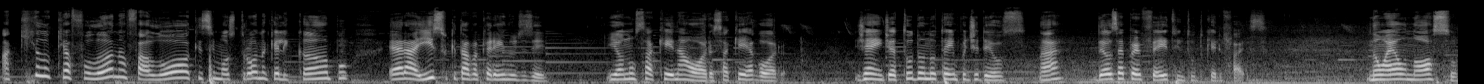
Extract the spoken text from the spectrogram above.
aquilo que a fulana falou, que se mostrou naquele campo, era isso que estava querendo dizer. E eu não saquei na hora, saquei agora. Gente, é tudo no tempo de Deus, né? Deus é perfeito em tudo que ele faz. Não é o nosso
